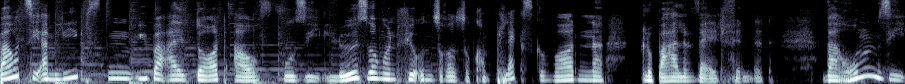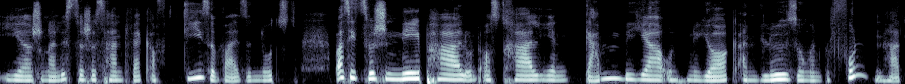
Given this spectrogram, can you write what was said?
baut sie am liebsten überall dort auf, wo sie Lösungen für unsere so komplex gewordene globale Welt findet warum sie ihr journalistisches Handwerk auf diese Weise nutzt, was sie zwischen Nepal und Australien, Gambia und New York an Lösungen gefunden hat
